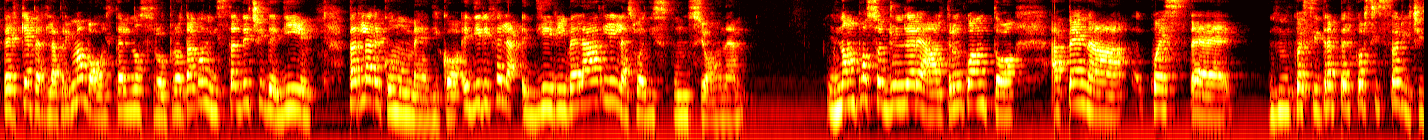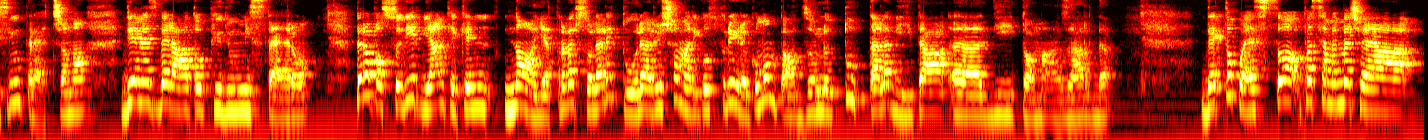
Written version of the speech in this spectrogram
Perché per la prima volta il nostro protagonista decide di parlare con un medico e di, di rivelargli la sua disfunzione. Non posso aggiungere altro in quanto appena queste questi tre percorsi storici si intrecciano, viene svelato più di un mistero. Però posso dirvi anche che noi attraverso la lettura riusciamo a ricostruire come un puzzle tutta la vita eh, di Tom Hazard. Detto questo, passiamo invece a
